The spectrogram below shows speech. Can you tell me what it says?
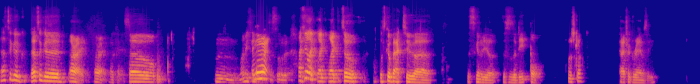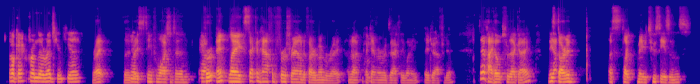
That's a good. That's a good. All right. All right. Okay. So, hmm, let me think about this a little bit. I feel like, like, like. So, let's go back to. uh This is going to be a. This is a deep pull. Let's go. Patrick Ramsey, Okay, from the Redskins. Yeah. right? The Yeah. racist team from Washington. Yeah. For, and like second half of the first round, if I remember right. I'm not. I mm-hmm. can't remember exactly when he, they drafted him. They had high hopes for that guy. He Yeah. started, a like maybe two seasons,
